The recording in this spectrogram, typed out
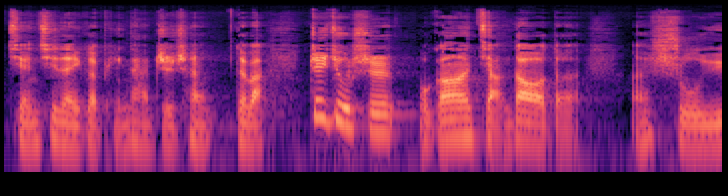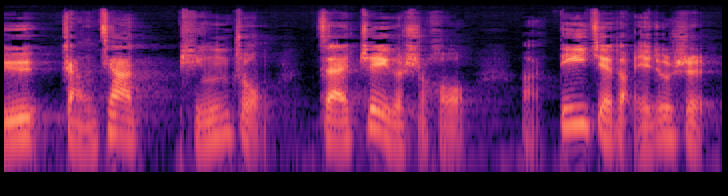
前期的一个平台支撑，对吧？这就是我刚刚讲到的，呃，属于涨价品种，在这个时候。啊，第一阶段也就是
